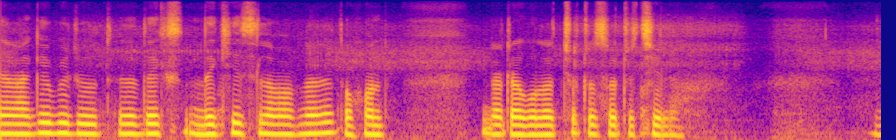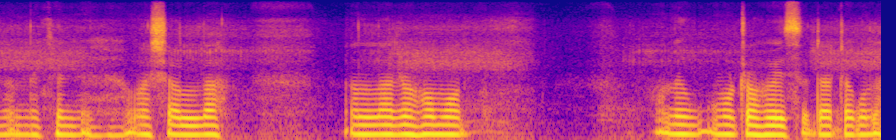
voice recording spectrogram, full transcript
এর আগে ভিডিওতে দেখিয়েছিলাম আপনাদের, তখন ডাটাগুলো ছোট ছোট ছিল। দেখেন মাসাল্লাহ আল্লাহ রহমত। অনেক মোটা হয়েছে ডাটাগুলো।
